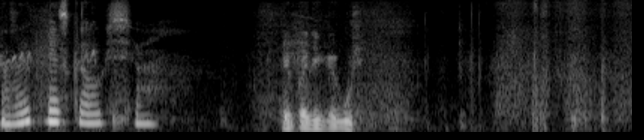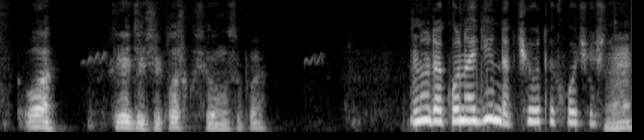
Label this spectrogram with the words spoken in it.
Выплескал все. Ты поди-ка гусь. О, Третью чеклашку всего насыпаю. Ну так он один, так чего ты хочешь? Э?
